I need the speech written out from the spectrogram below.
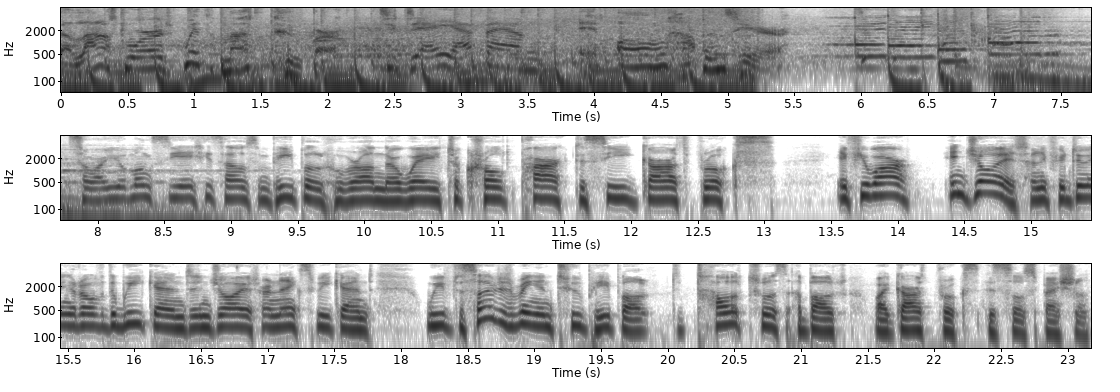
The Last Word with Matt Cooper. Today FM. It all happens here. Today FM. So, are you amongst the 80,000 people who were on their way to Croke Park to see Garth Brooks? If you are, enjoy it. And if you're doing it over the weekend, enjoy it or next weekend. We've decided to bring in two people to talk to us about why Garth Brooks is so special.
